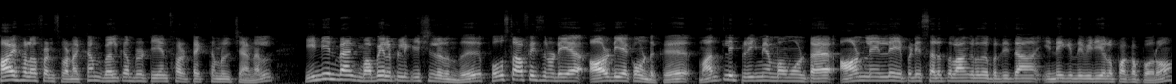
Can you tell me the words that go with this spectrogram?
ஹாய் ஹலோ ஃப்ரெண்ட்ஸ் வணக்கம். Welcome to TN for tech Tamil channel Indian bank mobile அப்ளிகேஷன்லேருந்து போஸ்ட் ஆஃபீஸினுடைய ஆர்டி அக்கௌண்ட்டுக்கு மந்த்லி ப்ரீமியம் அமௌண்ட்டை ஆன்லைனில் எப்படி செலுத்தலாங்கிறத பற்றி தான் இன்றைக்கி இந்த வீடியோவில் பார்க்க போகிறோம்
